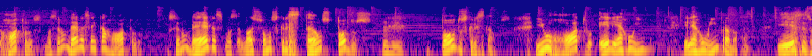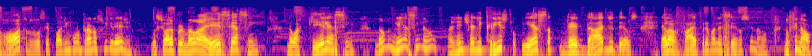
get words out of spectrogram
Rótulos, você não deve aceitar rótulo. Você não deve. você- nós somos cristãos todos. Uhum. todos cristãos. E o rótulo, ele é ruim. Ele é ruim para nós. E esses rótulos você pode encontrar na sua igreja. Você olha pro irmão, ah, esse é assim. Não, aquele é assim. Não, ninguém é assim não. A gente é de Cristo e essa verdade de Deus, ela vai prevalecer no final. No final.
